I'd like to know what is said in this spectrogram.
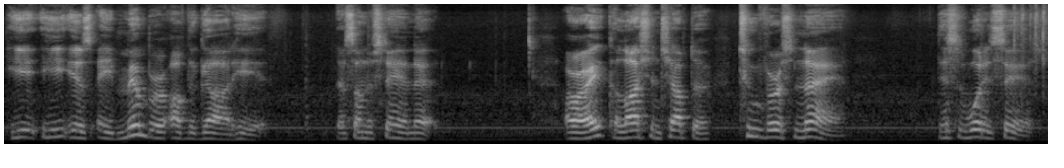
He, he is a member of the Godhead. Let's understand that. All right, Colossians chapter 2, verse 9. This is what it says.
